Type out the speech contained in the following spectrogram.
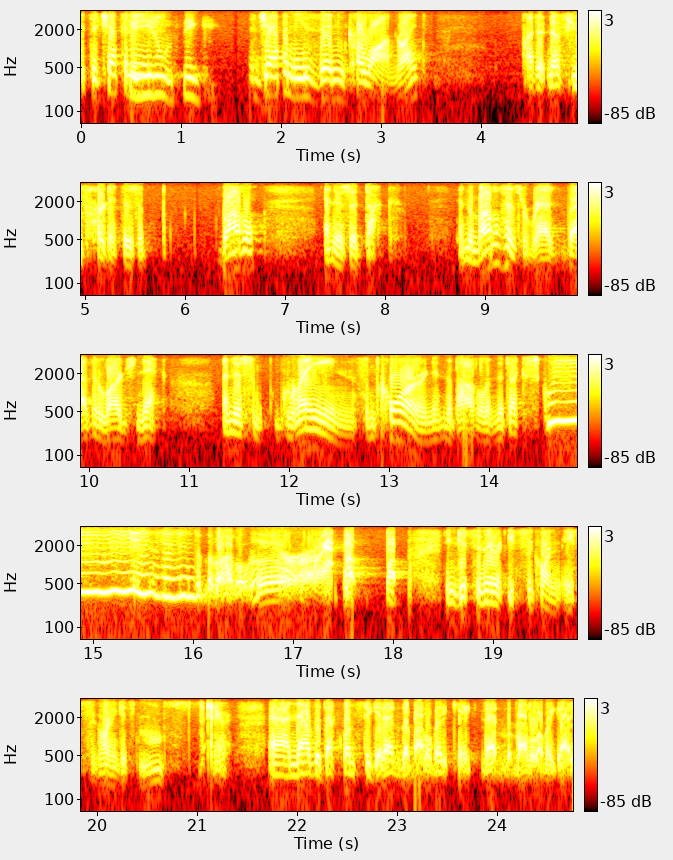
It's a Japanese. So you don't think Japanese Zen koan, right? I don't know if you've heard it. There's a bottle and there's a duck. And the bottle has a rather, rather large neck. And there's some grain, some corn in the bottle, and the duck squeezes into the bottle and gets in there and eats the corn and eats the corn and gets fatter. And now the duck wants to get out of the bottle, but it can't get out of the bottle. Oh my God,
